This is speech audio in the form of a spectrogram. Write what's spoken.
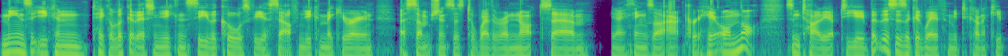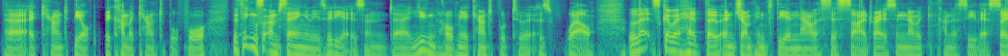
means that you can take a look at this and you can see the calls for yourself, and you can make your own assumptions as to whether or not um, you know things are accurate here or not. It's entirely up to you. But this is a good way for me to kind of keep uh, account, be, become accountable for the things that I'm saying in these videos, and uh, you can hold me accountable to it as well. Let's go ahead though and jump into the analysis side, right? So now we can kind of see this. So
